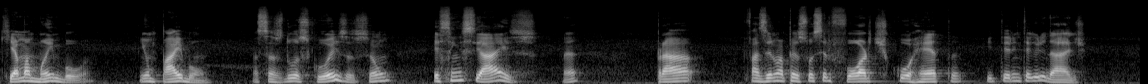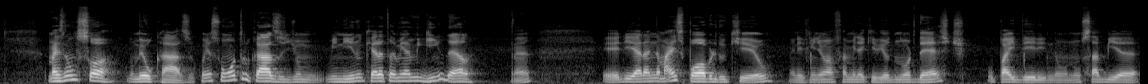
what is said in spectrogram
que é uma mãe boa e um pai bom. Essas duas coisas são essenciais né, para fazer uma pessoa ser forte, correta e ter integridade. Mas não só, no meu caso. Conheço um outro caso de um menino que era também amiguinho dela. Né? Ele era ainda mais pobre do que eu. Ele vinha de uma família que veio do Nordeste. O pai dele não, não sabia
